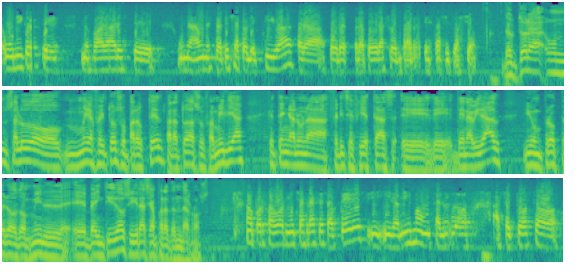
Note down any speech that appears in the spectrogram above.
única que nos va a dar este, una, estrategia colectiva para poder afrontar esta situación. Doctora, un saludo muy afectuoso para usted, para toda su familia, que tengan unas felices fiestas eh, de, Navidad y un próspero 2022 y gracias por atendernos. No, por favor, muchas gracias a ustedes y, lo mismo, un saludo afectuoso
